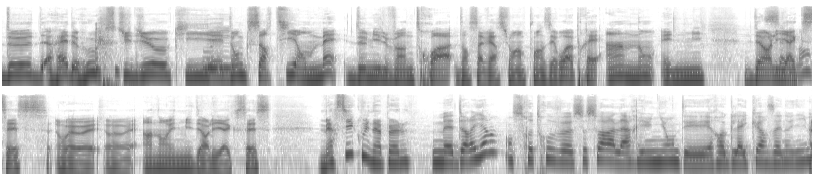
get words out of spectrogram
2 de Red Hook Studio qui Oui. est donc sorti en mai 2023 dans sa version 1.0 après un an et demi d'early Seulement. access. Ouais, ouais, ouais, ouais, un an et demi d'early access. Merci Queen Apple. Mais de rien, on se retrouve euh, ce soir à la réunion des roguelikers anonymes.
